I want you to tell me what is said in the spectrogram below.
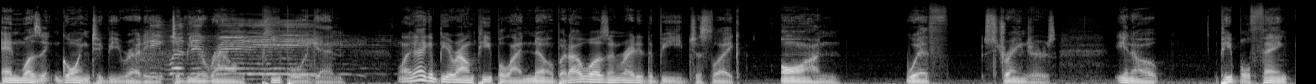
and wasn't going to be ready to be around people again. Like I can be around people I know, but I wasn't ready to be just like on with strangers. You know, people think,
